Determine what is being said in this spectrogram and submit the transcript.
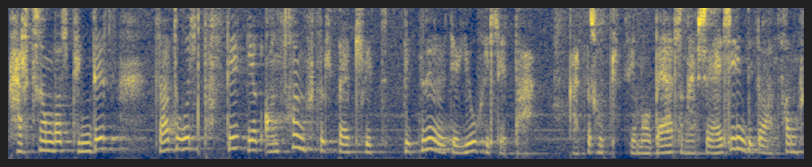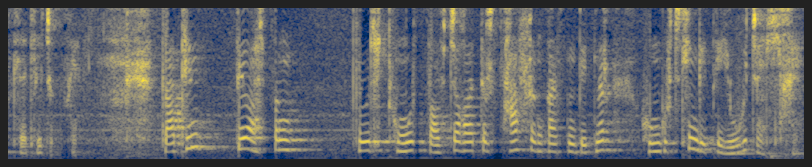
харчих юм бол тэндээс за тэгвэл бусдыг яг онцгой нөхцөл байдал гэж бидний хувьд яг юу хэлээд байгаа? Газар хөдлсөн юм уу, байлган юм шиг алийг бид нар онцгой нөхцөл байдал гэж үздэг. За тэнд би болсон зүйлд хүмүүс зовж байгаа тэр сафрингаас нь бид нар хөнгөвчлэн гэдгийг юу гэж ойлгох юм?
